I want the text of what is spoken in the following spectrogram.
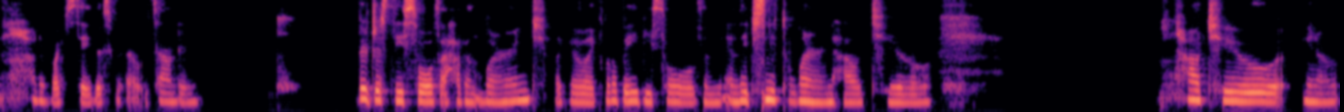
how do I say this without sounding they're just these souls that haven't learned like they're like little baby souls and, and they just need to learn how to how to you know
